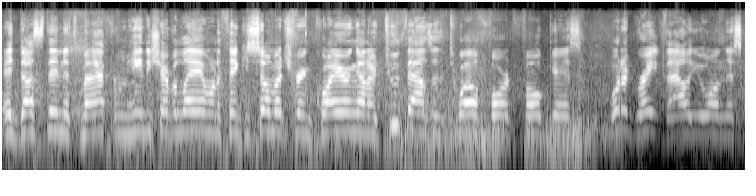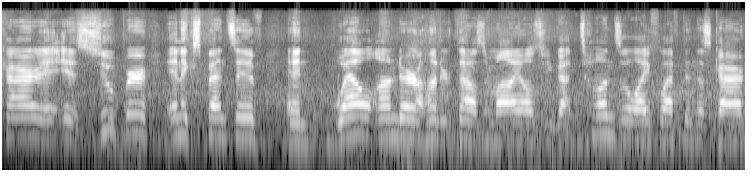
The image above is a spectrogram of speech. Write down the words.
Hey Dustin, it's Matt from Handy Chevrolet. I want to thank you so much for inquiring on our 2012 Ford Focus. What a great value on this car. It is super inexpensive and well under 100,000 miles. You've got tons of life left in this car,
